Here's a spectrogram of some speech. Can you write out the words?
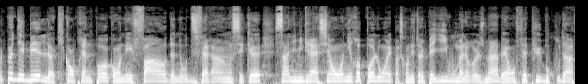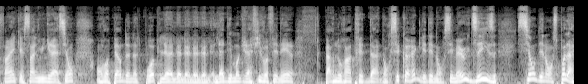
un peu débiles là, qui comprennent pas qu'on est fort de nos différences et que sans l'immigration, on n'ira pas loin parce qu'on est un pays où malheureusement, ben on fait plus beaucoup d'enfants et que sans l'immigration, on va perdre de notre poids puis la démographie va finir par nous rentrer dedans. Donc c'est correct de les dénoncer, mais eux ils disent si on dénonce pas la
